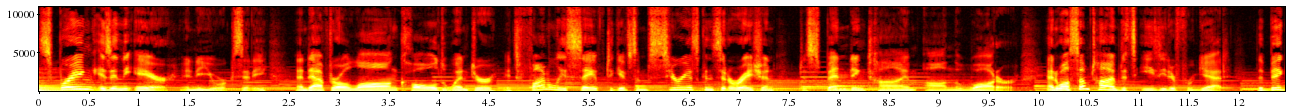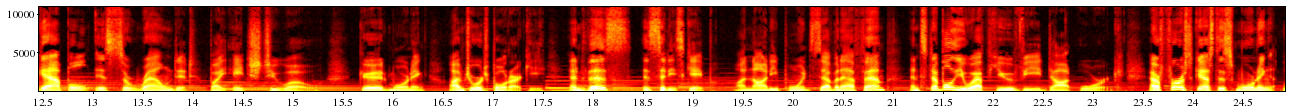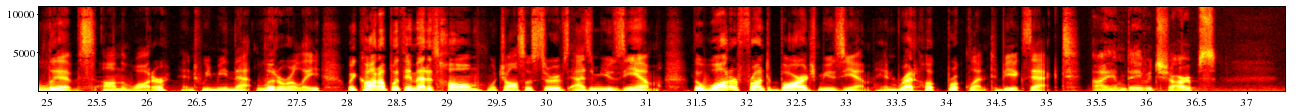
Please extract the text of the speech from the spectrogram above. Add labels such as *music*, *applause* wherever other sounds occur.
Spring is in the air in New York City, and after a long, cold winter, it's finally safe to give some serious consideration to spending time on the water. And while sometimes it's easy to forget, the Big Apple is surrounded by H2O. Good morning. I'm George Bodarky, and this is Cityscape on 90.7 FM and WFUV.org. Our first guest this morning lives on the water, and we mean that literally. We caught up with him at his home, which also serves as a museum, the Waterfront Barge Museum in Red Hook, Brooklyn, to be exact. I am David Sharps,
